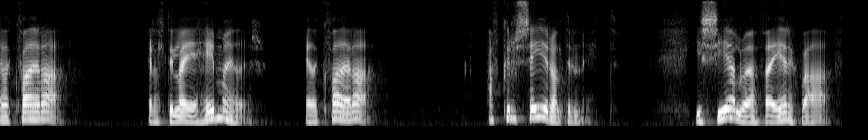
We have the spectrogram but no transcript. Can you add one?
Eða hvað er að? Er allt í lagi heima í þér? Eða hvað er að? Af hverju segir aldrei neitt? Ég sé alveg að það er eitthvað að.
